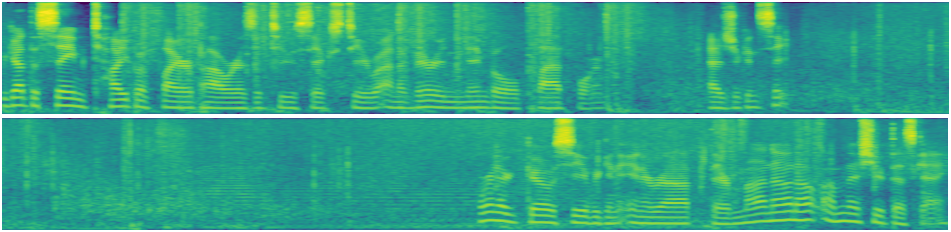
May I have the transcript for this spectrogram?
we got the same type of firepower as a 262 on a very nimble platform as you can see. We're gonna go see if we can interrupt their No, no, no, I'm gonna shoot this guy.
